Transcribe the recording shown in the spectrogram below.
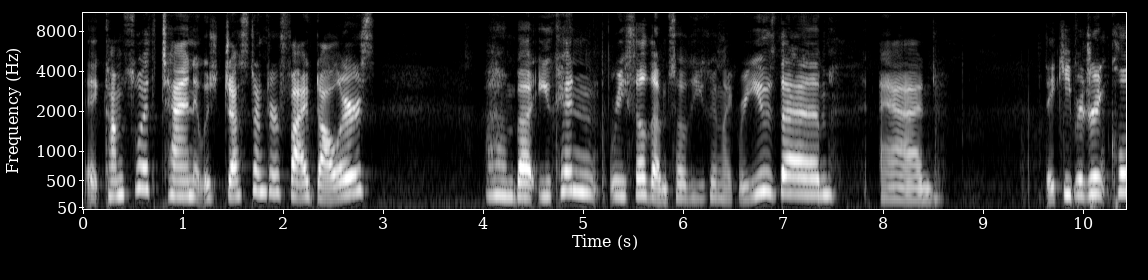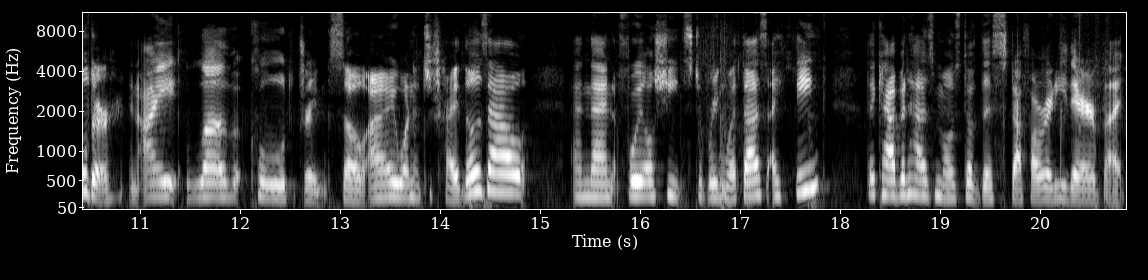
It comes with 10. It was just under $5. Um, but you can refill them so you can like reuse them and they keep your drink colder, and I love cold drinks. So I wanted to try those out. And then foil sheets to bring with us. I think the cabin has most of this stuff already there, but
